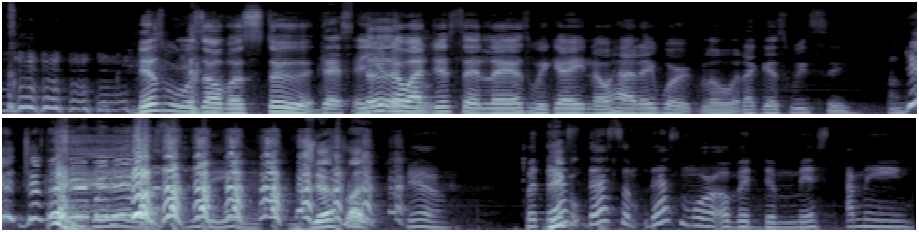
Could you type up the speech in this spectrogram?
This one was over a stud. That and you stud know, I just said last week I ain't know how they work, Lord. I guess we see. Yeah, just like everybody did. else. just like Yeah. But that's People- that's a, that's more of a domestic. I mean,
